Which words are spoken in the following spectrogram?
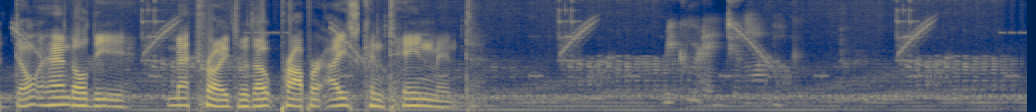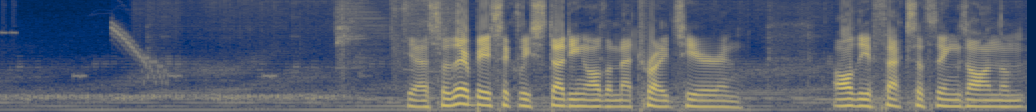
Don't handle the Metroids without proper ice containment. Recording to logbook. Yeah, so they're basically studying all the Metroids here and all the effects of things on them.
